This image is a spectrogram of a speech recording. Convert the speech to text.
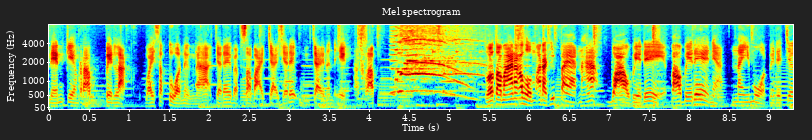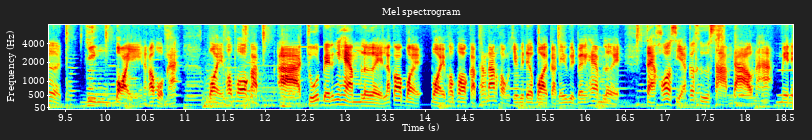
เน้นเกมรับเป็นหลักไว้สักตัวหนึ่งนะฮะจะได้แบบสบายใจจะได้อุ่นใจนั่นเองนะครับ ตัวต่อมานะครับผมอันดับที่ 8 นะฮะวาลเบเด้วาลเบเด้เนี่ยในโหมดเมเนเจอร์ยิงบ่อยนะครับผมนะ บ่อยพอๆกับอ่าจูดเบลลิงแฮมเลย แล้วก็บ่อยบ่อยพอๆกับทางด้านของเควินเดอร์บอยกับเดวิดเบคแฮมเลย แต่ข้อเสียก็คือ 3 ดาวนะฮะเมเน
